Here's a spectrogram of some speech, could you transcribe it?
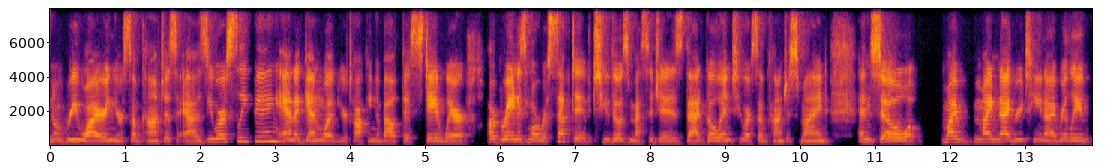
you know rewiring your subconscious as you are sleeping and again what you're talking about this state where our brain is more receptive to those messages that go into our subconscious mind and so my my night routine i really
